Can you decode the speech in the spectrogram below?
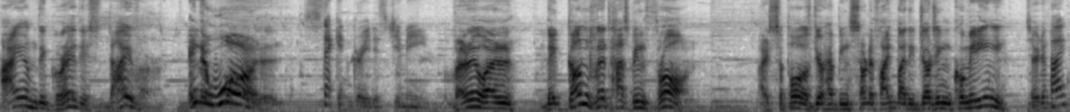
I am the greatest diver in the world. Second greatest, you mean? Very well. The gauntlet has been thrown. I suppose you have been certified by the judging committee? Certified?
